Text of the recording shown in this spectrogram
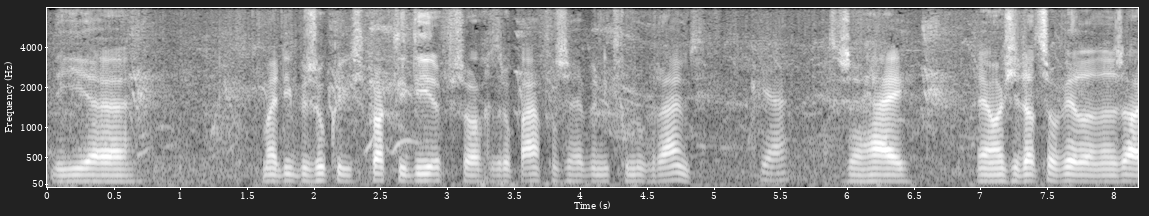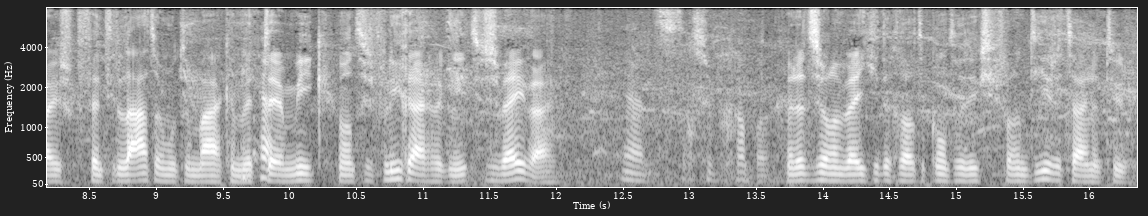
Die, eh, Maar die bezoeker die sprak die dierenverzorger erop aan van ze hebben niet genoeg ruimte. Ja. Toen zei hij, ja, als je dat zou willen, dan zou je een soort ventilator moeten maken met Ja. thermiek. Want ze vliegen eigenlijk niet, ze zweven. Ja, dat is toch super grappig. Maar dat is wel een beetje de grote contradictie van een dierentuin natuurlijk.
